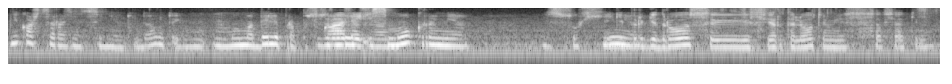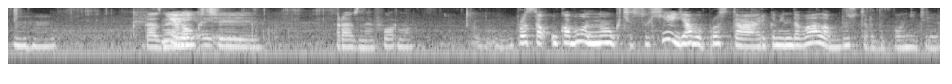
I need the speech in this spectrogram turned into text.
мне кажется, разницы нету, да? Вот и мы модели пропускали и Разница. с мокрыми, и с И сухими. гипергидроз, и с вертолетами, и со всякими. Мгм. Разные Не, и- ногти, разная форма. Просто у кого ногти сухие, я бы просто рекомендовала бустер дополнительно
